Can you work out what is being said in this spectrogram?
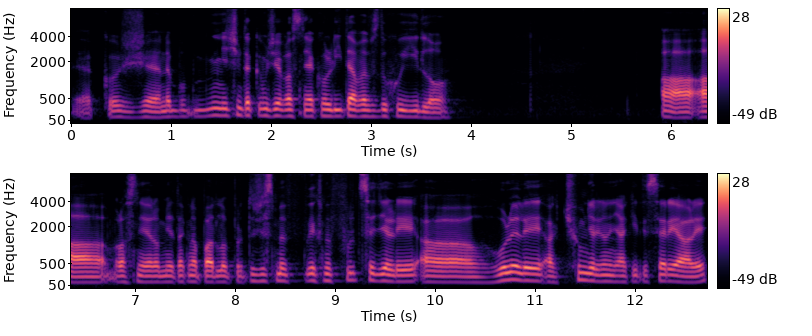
Jakože, nebo něčím takovým, že vlastně jako lítá ve vzduchu jídlo. A, a vlastně jenom mě tak napadlo, protože jsme, jak jsme furt seděli a hulili a čuměli na nějaký ty seriály,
